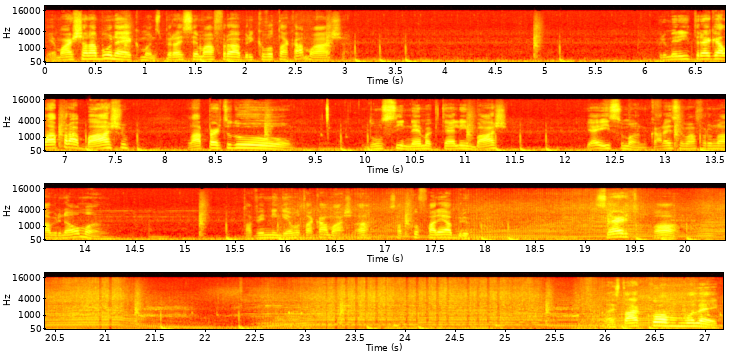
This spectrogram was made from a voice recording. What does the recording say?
E é marcha na boneca, mano. Esperar esse semáforo abrir que eu vou tacar a marcha. Primeira entrega é lá pra baixo. Lá perto do... De um cinema que tem ali embaixo. E é isso, mano. Cara, esse semáforo não abre não, mano. Tá vendo ninguém, vou tacar a marcha. Ah, só porque eu falei abriu. Certo? Ó. Nós tá como, moleque?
